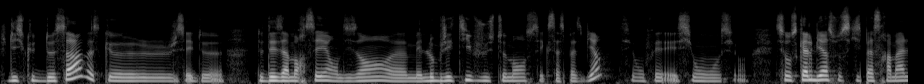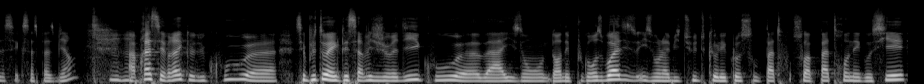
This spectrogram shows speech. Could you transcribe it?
je discute de ça, parce que j'essaie de, de, désamorcer en disant euh, mais l'objectif, justement, c'est que ça se passe bien. Si on, fait, si, on, si, on, si on se cale bien sur ce qui se passera mal, c'est que ça se passe bien. Mhm. Après, c'est vrai que du coup, c'est plutôt avec les services juridiques où bah, ils ont, dans des plus grosses boîtes, ils, ont l'habitude que les clauses sont pas soient pas trop négociées.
